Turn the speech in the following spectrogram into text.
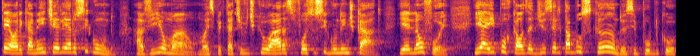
teoricamente ele era o segundo. Havia uma, uma expectativa de que o Aras fosse o segundo indicado. E ele não foi. E aí, por causa disso, ele está buscando esse público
